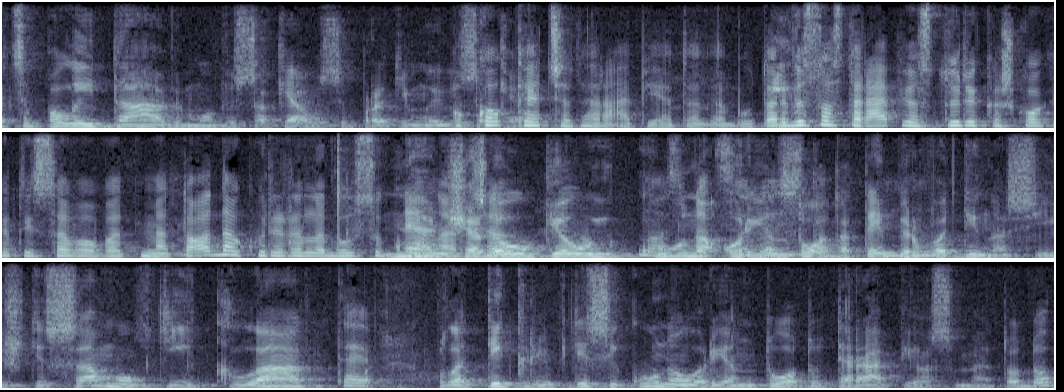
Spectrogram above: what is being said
atsipalaidavimo visokiausi pratimai. Visokie. O kokia čia terapija tada būtų? Ar visos terapijos turi kažkokią tai savo vat, metodą, kur yra labiau su kūnu? Ne, čia, čia daugiau į kūną orientuota. Taip ir mhm. vadinasi, ištisa mokykla. Taip plati kryptis į kūną orientuotų terapijos metodų,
